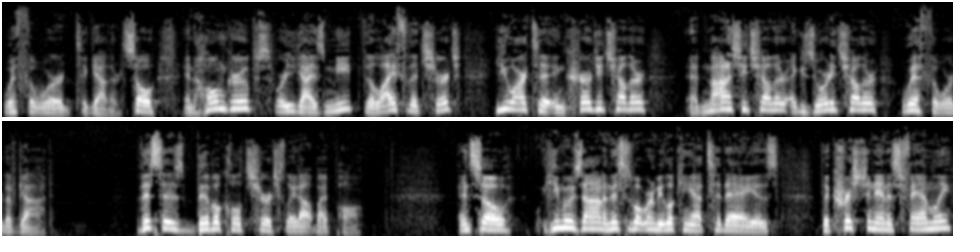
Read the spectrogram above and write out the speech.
with the word together. So, in home groups where you guys meet, the life of the church, you are to encourage each other, admonish each other, exhort each other with the word of God. This is biblical church laid out by Paul. And so he moves on, and this is what we're going to be looking at today is the Christian and his family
